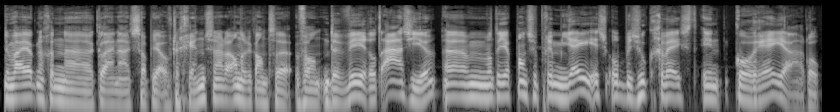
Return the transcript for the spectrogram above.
Doen wij ook nog een uh, klein uitstapje over de grens naar de andere kant uh, van de wereld, Azië. Um, want de Japanse premier is op bezoek geweest in Korea, Rob.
